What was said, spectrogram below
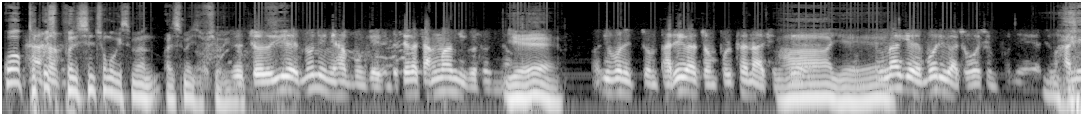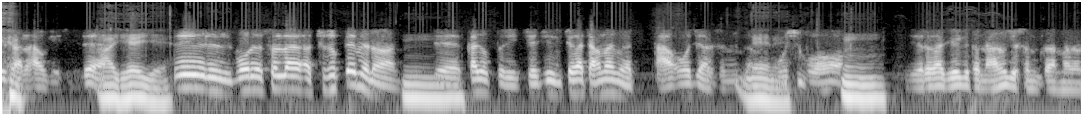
꼭 듣고 싶은 신청곡 있으면 말씀해 주십시오. 저, 저 위에 누님이 한 분 계신데 제가 장남이거든요. 예. 어, 이분이 좀 다리가 좀 불편하신데 아, 예. 엄청나게 머리가 좋으신 분이에요. 지금 한의사를 하고 계신데 아, 예, 예. 내일 모레 설날 아, 추석 되면은 음. 이제 가족들이 제 지금 제가 장남이가 다 오지 않습니까? 네네. 모시고 음. 여러 가지 얘기도 나누겠습니다만은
